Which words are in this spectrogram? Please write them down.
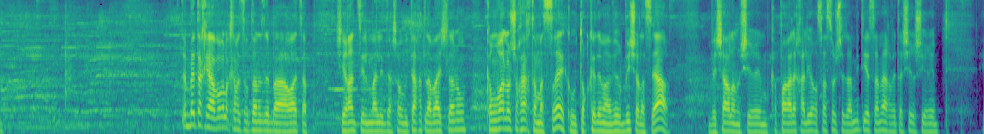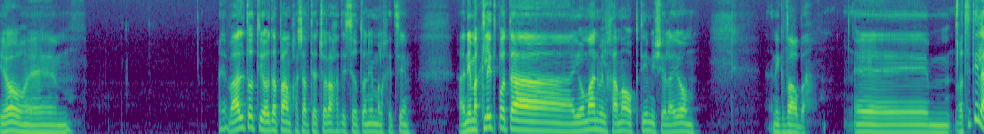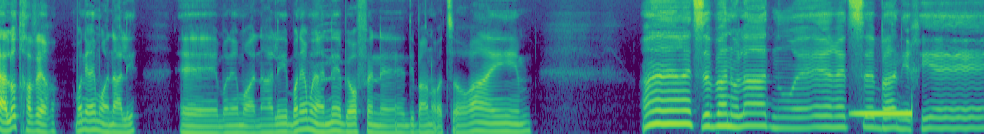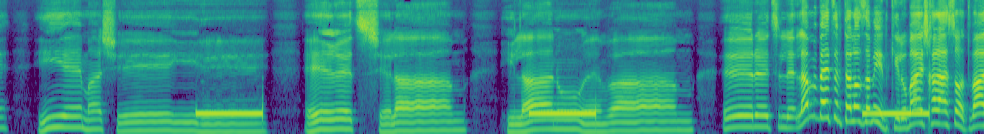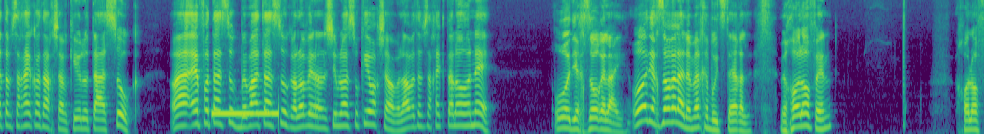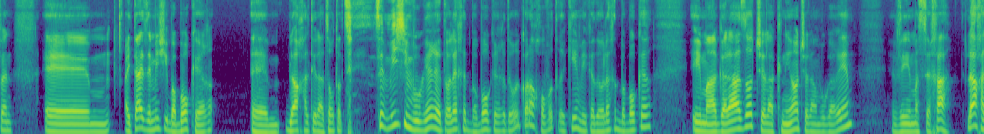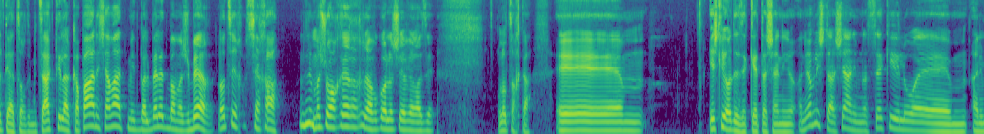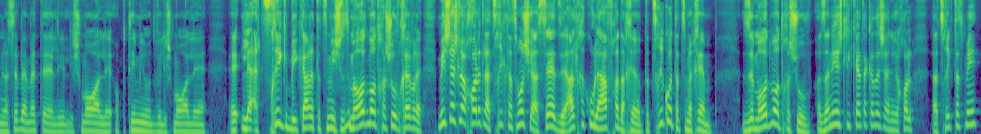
אתם בטח יעבור לכם הסרטון הזה בוואטסאפ. שירן צילמה לי את זה עכשיו מתחת לבית שלנו. כמובן לא שוכח את המסרק, הוא תוך כדי מעביר ביש על השיער. ושר לנו שירים. כפר עליך ליאור ששון, שתמיד תהיה שמח ותשאיר שירים. יואו, אמ, הבהלת אותי עוד הפעם, חשבתי את שולחת לי סרטונים מלחיצים. אני מקליט פה את היומן מלחמה אופטימי של היום. אני כבר בא. אמ, רציתי להעלות חבר, בוא נראה אם הוא ענה לי. אה, בוא נראה אם הוא ענה לי. בוא נראה אם הוא יענה באופן, אה, דיברנו בצהריים. הארץ שבה נולדנו, ארץ שבה נחיה, יהיה מה שיהיה. ארץ של עם, היא לנו אם ועם. ארץ ל... למה בעצם אתה לא זמין? כאילו, מה יש לך לעשות? מה אתה משחק אותה עכשיו? כאילו, אתה עסוק. מה, איפה אתה עסוק? במה אתה עסוק? אני לא מבין, אנשים לא עסוקים עכשיו, למה אתה משחק? אתה לא עונה. הוא עוד יחזור אליי. הוא עוד יחזור אליי, אני אומר לכם, הוא יצטער על זה. בכל אופן, בכל אופן, אה, הייתה איזה מישהי בבוקר, אה, לא יכלתי לעצור את עצמי, זה מישהי מבוגרת הולכת בבוקר, אתם רואים כל הרחובות ריקים, והיא כזה הולכת בבוקר עם העגלה הזאת של הקניות של המבוגרים, ועם מסכה. לא יכלתי לעצור את זה, צעקתי לה, כפרה נשמה, את מתבלבלת במשבר, לא צריך מסכה. זה משהו אחר עכשיו, כל השבר הזה. לא צחקה. אמ, יש לי עוד איזה קטע שאני אני אוהב להשתעשע, אני מנסה כאילו, אמ, אני מנסה באמת אה, לשמור על אופטימיות ולשמור על... אה, להצחיק בעיקר את עצמי, שזה מאוד מאוד חשוב, חבר'ה. מי שיש לו יכולת להצחיק את עצמו, שיעשה את זה. אל תחכו לאף אחד אחר, תצחיקו את עצמכם. זה מאוד מאוד חשוב. אז אני, יש לי קטע כזה שאני יכול להצחיק את עצמי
